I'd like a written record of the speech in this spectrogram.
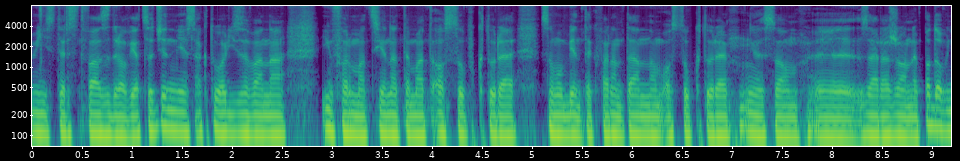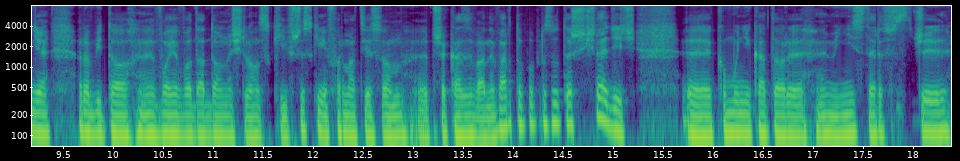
Ministerstwa Zdrowia, codziennie jest aktualizowana informacja na temat osób, które są objęte kwarantanną, osób, które są zarażone. Podobnie robi to wojewoda dolnośląski. Wszystkie informacje są przekazywane. Warto po prostu też śledzić e, komunikatory ministerstw czy,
